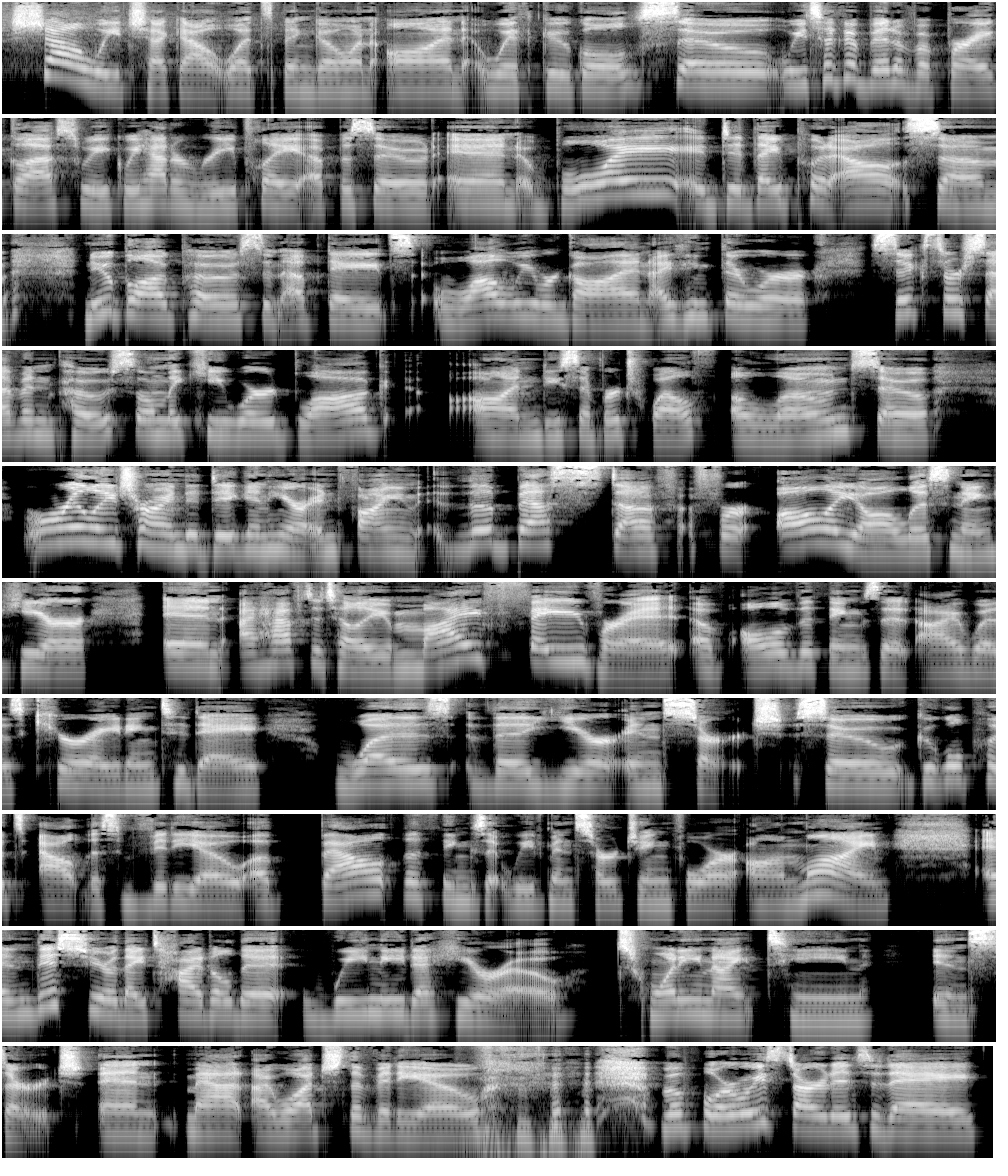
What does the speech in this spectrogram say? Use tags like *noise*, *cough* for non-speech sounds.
Shall we check out what's been going on with Google? So, we took a bit of a break last week. We had a replay episode, and boy, did they put out some new blog posts and updates while we were gone. I think there were six or seven posts on the keyword blog on December 12th alone. So, really trying to dig in here and find the best stuff for all of y'all listening here. And I have to tell you, my favorite of all of the things that I was curating today was the year in search. So Google puts out this video about the things that we've been searching for online. And this year they titled it, We Need a Hero 2019 in search. And Matt, I watched the video *laughs* *laughs* before we started today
